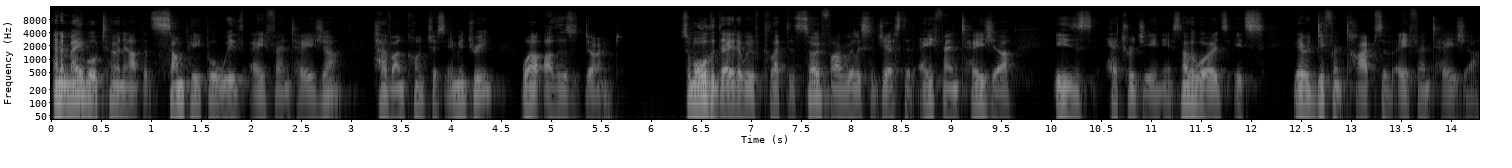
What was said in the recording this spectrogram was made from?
And it may well turn out that some people with aphantasia have unconscious imagery, while others don't. So, all the data we've collected so far really suggests that aphantasia is heterogeneous. In other words, it's there are different types of aphantasia,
